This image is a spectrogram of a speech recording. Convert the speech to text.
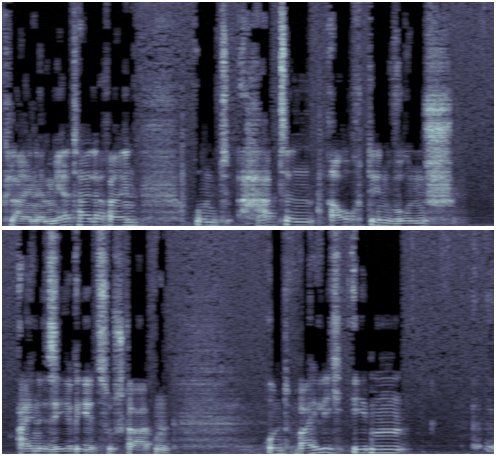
kleine Mehrteilereien und hatten auch den Wunsch, eine Serie zu starten. Und weil ich eben äh,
